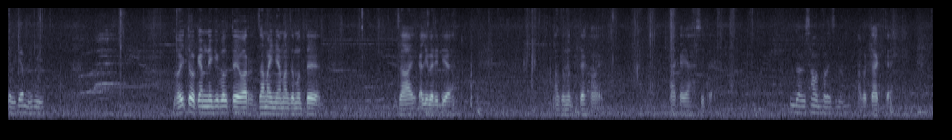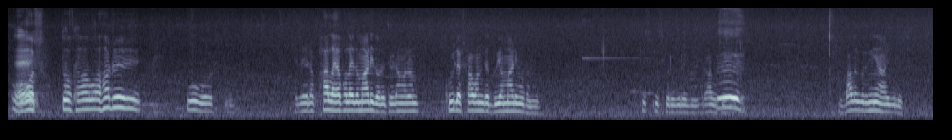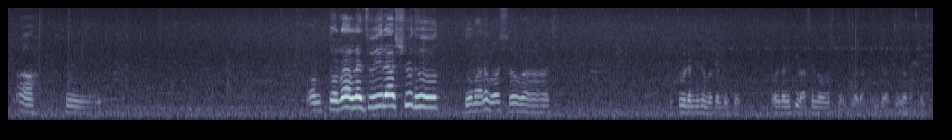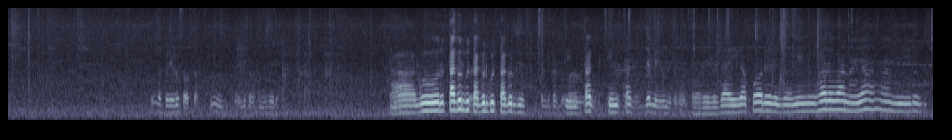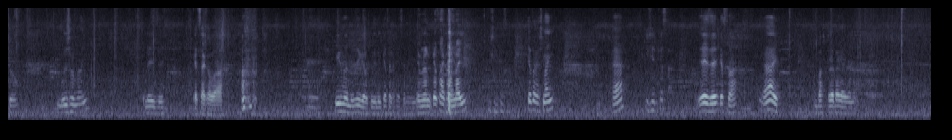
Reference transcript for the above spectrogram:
তাহলে কেমনে কি? ওই তো কেমনে কি বলতে ওর জামাই নিয়ে মাঝে মধ্যে যায় কালীবাড়ি দিয়া। মাঝে মধ্যে দেখা হয়। তাকাই হাসি দেয় আমি সাউন্ড বাড়াইছিলাম আবার ডাক দেয়। তো হাওয়া রে ও এটা ফালাইয়া ফালাই যে মাড়ি ধরেছে এটা আমার খুইলা সাবান দিয়ে দুইয়া মাড়ি মশানো কিস করে ঘুরে দিই রাগ। ভালো করে নিয়ে অন্তরালে জুইরা শুধু তোমার বসবাস। চুলটা কি সুন্দর খেলতেছে। ওই গাড়ি কি নষ্ট হয়েছিল হয়ে তাগুর তাগুর গু তাগুর গু তাগুর গু তিন তাক তাক পরের জায়গা পরের জমিন ঘর বানায়া আমি। বুঝছ বুঝো নাই তাহলে এই যে কেঁচা খাওয়া ইর মানে যে গা তুই কেঁচা খাইছে নাই ইমরান কেঁচা খাও নাই কেঁচা খাস নাই হ্যাঁ এই যে কেঁচা এই বাস টাকা টাকা না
